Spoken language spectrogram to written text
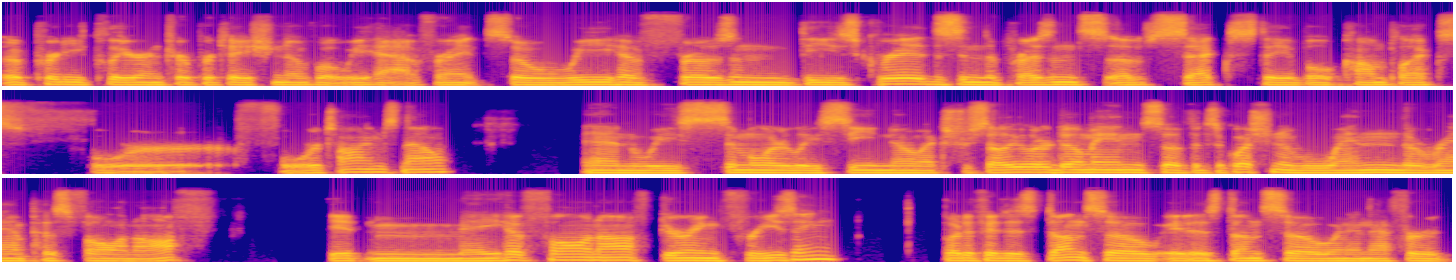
a pretty clear interpretation of what we have, right? So we have frozen these grids in the presence of sex stable complex for four times now. And we similarly see no extracellular domain. So if it's a question of when the ramp has fallen off, it may have fallen off during freezing. But if it has done so, it has done so in an effort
